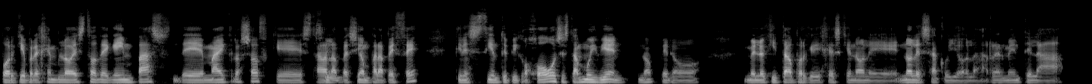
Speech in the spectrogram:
Porque, por ejemplo, esto de Game Pass de Microsoft, que estaba la versión para PC, tienes ciento y pico juegos, está muy bien, ¿no? Pero me lo he quitado porque dije es que no le, no le saco yo la, realmente la,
